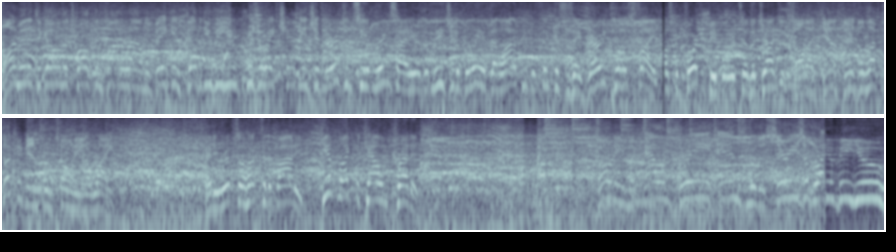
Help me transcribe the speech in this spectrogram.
One minute to go in the 12th and final round. The vacant WBU Cruiserweight Championship. urgency at ringside here that leads you to believe that a lot of people think this is a very close fight. Most important people, which are the judges. All that counts. There's the left hook again from Toney and a right. And he rips a hook to the body. Give Mike McCallum credit. Toney McCallum three ends with a series of right. WBU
